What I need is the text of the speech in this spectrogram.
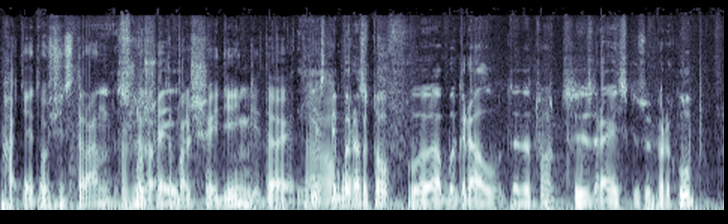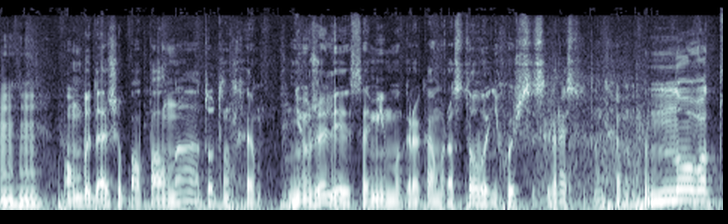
Хотя это очень странно, потому Слушай, что это большие деньги, да. Это если опыт. бы Ростов э, обыграл вот этот вот израильский суперклуб, угу. он бы дальше попал на Тоттенхэм. Неужели самим игрокам Ростова не хочется сыграть с Тоттенхэмом? Ну вот,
